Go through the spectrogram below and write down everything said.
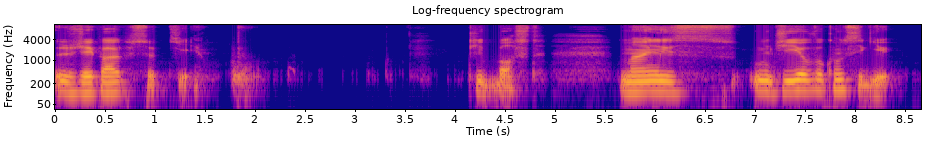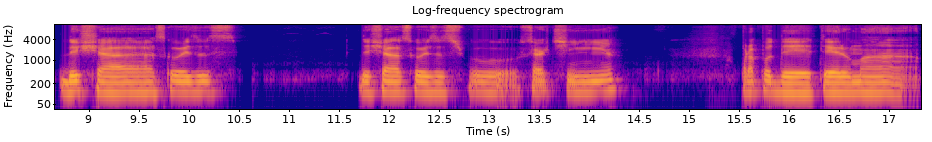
O J-Pop aqui que bosta. Mas um dia eu vou conseguir deixar as coisas deixar as coisas tipo certinha para poder ter uma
